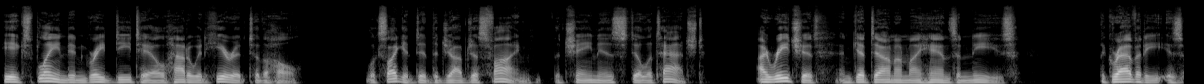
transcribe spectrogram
He explained in great detail how to adhere it to the hull. Looks like it did the job just fine. The chain is still attached. I reach it and get down on my hands and knees. The gravity is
